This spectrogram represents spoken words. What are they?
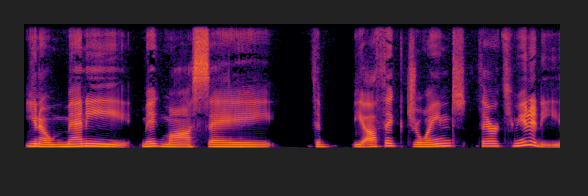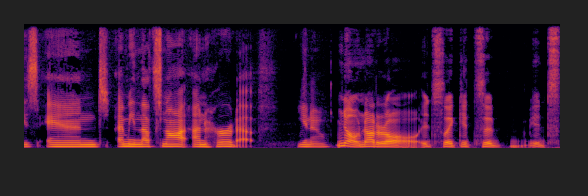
you know, many Mi'kmaq say the Beothuk joined their communities, and I mean that's not unheard of. You know, No, not at all. It's like it's a it's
